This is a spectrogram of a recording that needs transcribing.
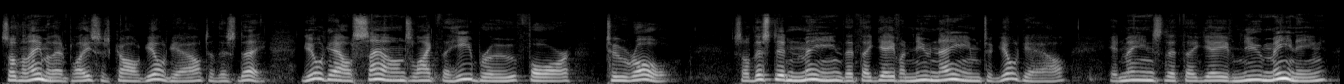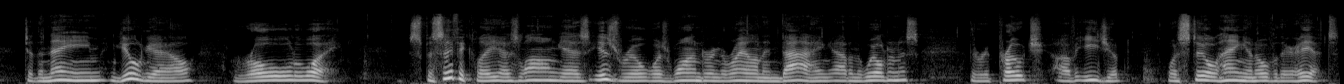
So the name of that place is called Gilgal to this day. Gilgal sounds like the Hebrew for to roll. So this didn't mean that they gave a new name to Gilgal. It means that they gave new meaning to the name Gilgal rolled away. Specifically, as long as Israel was wandering around and dying out in the wilderness, the reproach of Egypt was still hanging over their heads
